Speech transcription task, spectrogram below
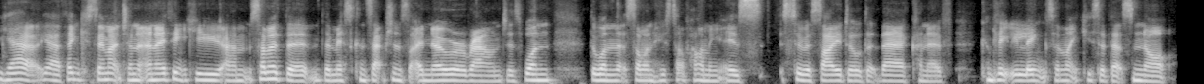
Yeah, yeah. Thank you so much. And and I think you um some of the the misconceptions that I know are around is one the one that someone who's self harming is suicidal that they're kind of completely linked. And like you said, that's not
